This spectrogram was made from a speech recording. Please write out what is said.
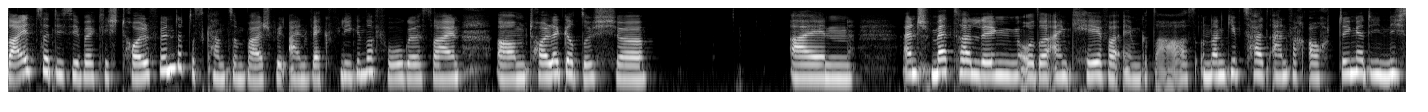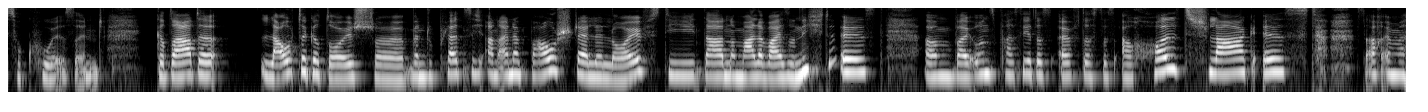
Reize, die sie wirklich toll findet. Das kann zum Beispiel ein wegfliegender Vogel sein, ähm, tolle Gerüche, ein ein Schmetterling oder ein Käfer im Gras. Und dann gibt es halt einfach auch Dinge, die nicht so cool sind gerade laute Geräusche, wenn du plötzlich an einer Baustelle läufst, die da normalerweise nicht ist. Ähm, bei uns passiert das öfters, dass auch Holzschlag ist. Ist auch immer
